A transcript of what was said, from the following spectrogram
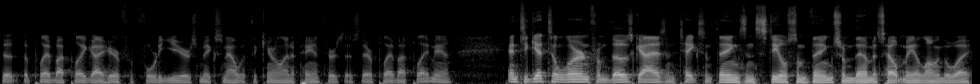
the, the play-by-play guy here for 40 years. Mick's now with the Carolina Panthers as their play-by-play man. And to get to learn from those guys and take some things and steal some things from them has helped me along the way.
